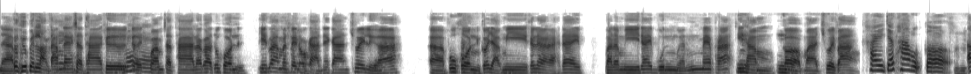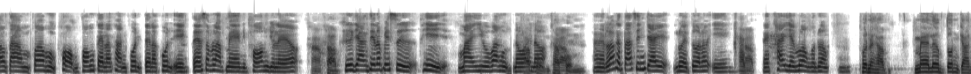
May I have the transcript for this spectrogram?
นะครับก็คือเป็นหลักตามแรงศรัทธาคือแม่เกิดความศรัทธาแล้วก็ทุกคนคิดว่ามันเป็นโอกาสในการช่วยเหลืออ่าผู้คนก็อยากมีเขาเรียกอะไรได้ บารมีได้บุญเหมือนแม่พระที่ทำอืม ก็มาช่วยบ้าง ใครจะทำก็อือฮึ เอาตามความพร้อมของแต่ละท่านคนแต่ละคนเอง แต่สำหรับแม่นี่พร้อมอยู่แล้ว ครับ ครับ คืออย่างที่เราไปซื้อที่มาอยู่ว่างน้อยครับผเนาะมครับผมเออเราก็ตัดสินใจด้วยตัวเราเองครับ แต่ใครอยากร่วมก็ร่วมโทษนะครับ แม่เริ่มต้นการ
